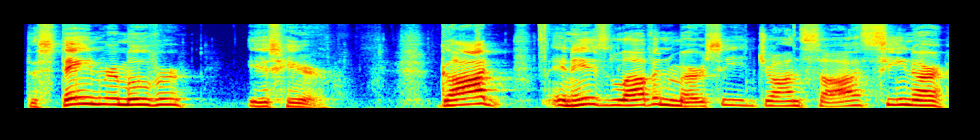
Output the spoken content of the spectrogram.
The stain remover is here. God, in his love and mercy, John saw, seeing our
